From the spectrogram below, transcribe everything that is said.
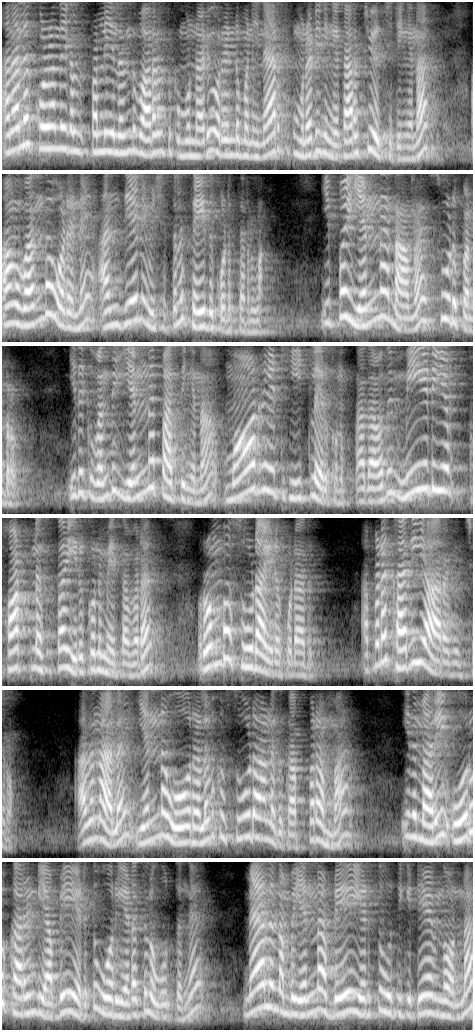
அதனால் குழந்தைகள் பள்ளியிலேருந்து வர்றதுக்கு முன்னாடி ஒரு ரெண்டு மணி நேரத்துக்கு முன்னாடி நீங்கள் கரைச்சி வச்சிட்டிங்கன்னா அவங்க வந்த உடனே அஞ்சே நிமிஷத்தில் செய்து கொடுத்துடலாம். இப்போ என்ன நாம் சூடு பண்ணுறோம் இதுக்கு வந்து என்ன பார்த்தீங்கன்னா மாடரேட் ஹீட்டில் இருக்கணும். அதாவது மீடியம் ஹாட்னஸ் தான் இருக்கணுமே தவிர ரொம்ப சூடாகிடக்கூடாது அப்போனா கறிய ஆரம்பிச்சிடும் அதனால் எண்ணெய் ஓரளவுக்கு சூடானதுக்கு அப்புறமா இந்த மாதிரி ஒரு கரண்டி அப்படியே எடுத்து ஒரு இடத்துல ஊற்றுங்க மேலே நம்ம எண்ணெய் அப்படியே எடுத்து ஊற்றிக்கிட்டே இருந்தோம்னா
